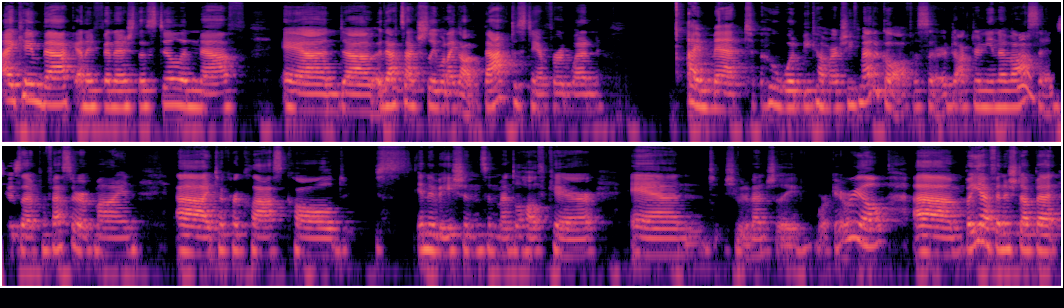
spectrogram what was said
I came back and I finished the still in math. And uh, that's actually when I got back to Stanford when I met who would become our chief medical officer, Dr. Nina Vasan. She a professor of mine. Uh, I took her class called Innovations in Mental Health Care and she would eventually work at Real. Um, but yeah, finished up at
